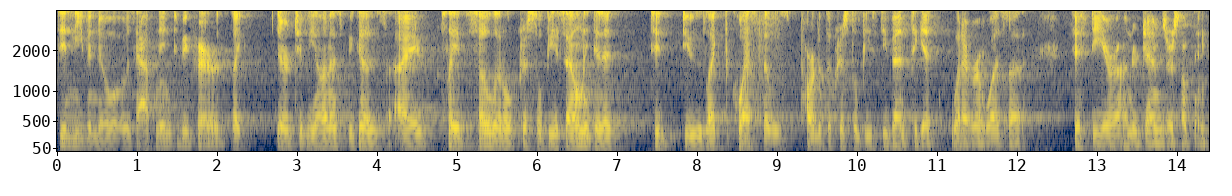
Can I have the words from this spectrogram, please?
didn't even know what was happening. To be fair, like or to be honest, because I played so little Crystal Beast. I only did it to do like the quest that was part of the Crystal Beast event to get whatever it was, uh, fifty or hundred gems or something.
